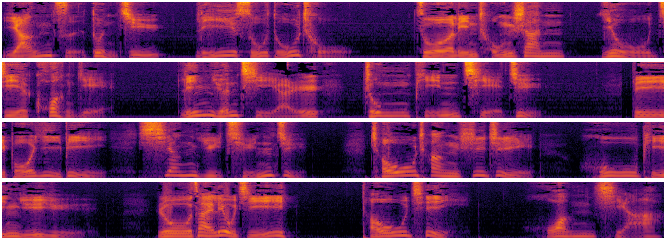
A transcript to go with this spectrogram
杨子遁居。离俗独处，左邻重山，又皆旷野，林园乞儿，中贫且聚，礼薄义毕，相与群聚，惆怅失志，忽频与语，汝在六极，投气荒峡。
